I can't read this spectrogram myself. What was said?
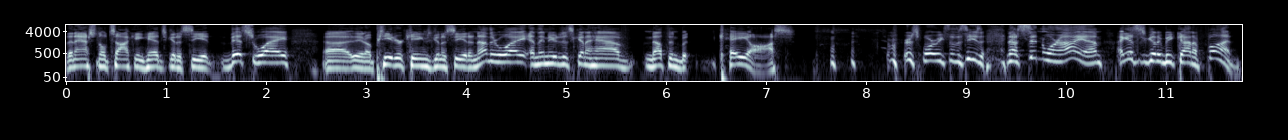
The national talking head's going to see it this way. Uh, you know, Peter King's going to see it another way, and then you're just going to have nothing but chaos. first four weeks of the season. Now, sitting where I am, I guess it's going to be kind of fun.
